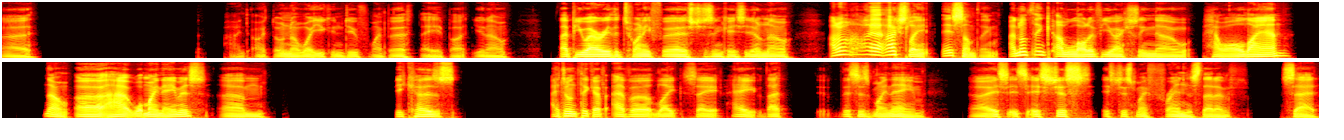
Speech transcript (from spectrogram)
Uh, I, I don't know what you can do for my birthday, but you know, February the 21st, just in case you don't know. I don't I, actually. Here's something. I don't think a lot of you actually know how old I am. No, uh, how, what my name is. Um, because I don't think I've ever like say, hey, that this is my name. Uh, it's it's it's just it's just my friends that have said,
